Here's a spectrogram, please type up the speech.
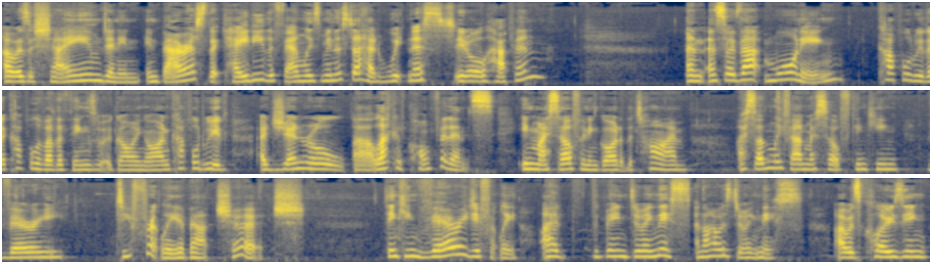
I was ashamed and in, embarrassed that Katie, the family's minister, had witnessed it all happen. And, and so that morning, coupled with a couple of other things that were going on, coupled with a general uh, lack of confidence in myself and in God at the time, I suddenly found myself thinking very differently about church. Thinking very differently. I had been doing this and I was doing this. I was closing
